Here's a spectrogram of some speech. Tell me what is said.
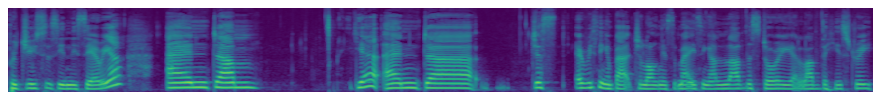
producers in this area, and um, yeah, and uh, just everything about Geelong is amazing. I love the story. I love the history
